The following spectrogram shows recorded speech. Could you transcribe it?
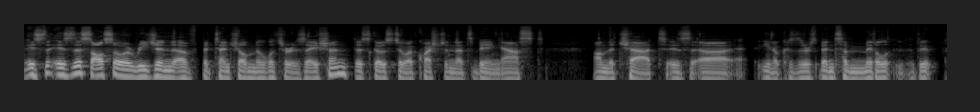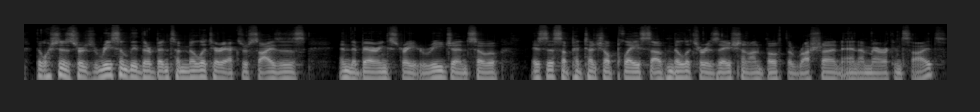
Is is this also a region of potential militarization? This goes to a question that's being asked on the chat. Is uh, you know because there's been some middle. The, the question is recently there have been some military exercises in the Bering Strait region. So is this a potential place of militarization on both the Russian and American sides?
